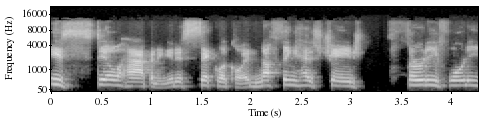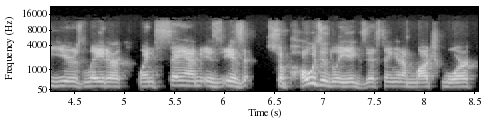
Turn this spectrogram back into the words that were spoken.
is still happening. It is cyclical. It, nothing has changed 30, 40 years later when Sam is is supposedly existing in a much more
